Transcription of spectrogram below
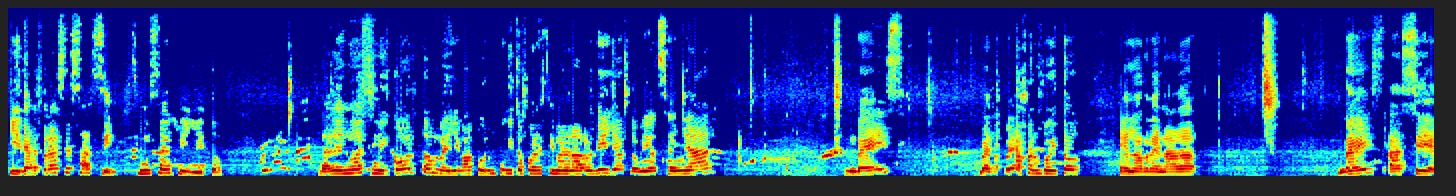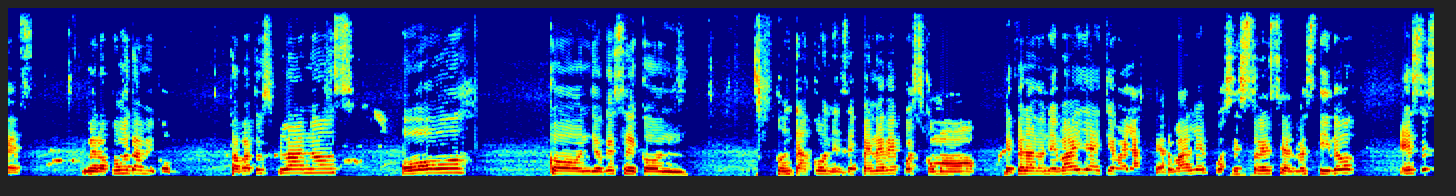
Y de atrás es así, muy sencillito. ¿Vale? No es muy corto, me llega por un poquito por encima de las rodillas, lo voy a enseñar. ¿Veis? Bueno, voy a dejar un poquito el ordenador. ¿Veis? Así es. Me lo pongo también con zapatos planos o con, yo qué sé, con, con tacones. Depende de, pues, como, depende de dónde vaya y qué vaya a hacer, ¿vale? Pues esto es el vestido. Este es,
